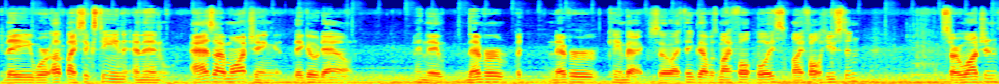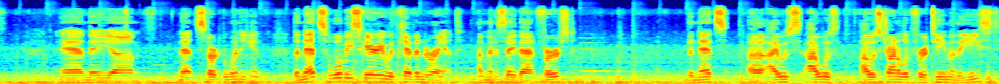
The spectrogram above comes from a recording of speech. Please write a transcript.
they were up by 16, and then as I'm watching, they go down, and they never never came back. So I think that was my fault, boys. My fault, Houston. Started watching, and the um, Nets started winning, and the Nets will be scary with Kevin Durant. I'm going to say that first. The Nets. Uh, I was I was I was trying to look for a team of the East,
